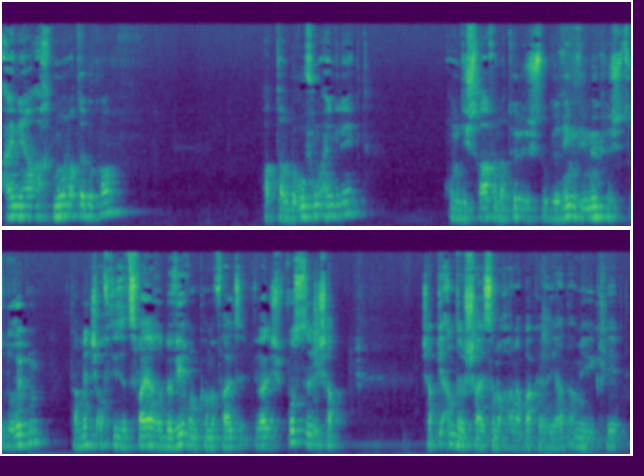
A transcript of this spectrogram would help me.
ein Jahr, acht Monate bekommen. Hab dann Berufung eingelegt, um die Strafe natürlich so gering wie möglich zu drücken, damit ich auf diese zwei Jahre Bewährung komme, falls, weil ich wusste, ich habe ich hab die andere Scheiße noch an der Backe, die hat an mir geklebt.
